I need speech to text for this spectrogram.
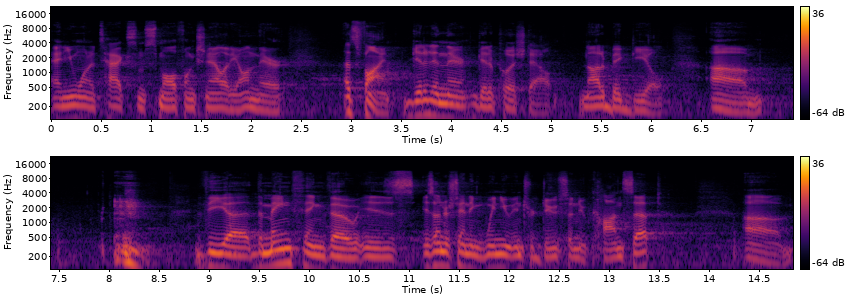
and you want to tack some small functionality on there, that's fine. Get it in there, get it pushed out. Not a big deal. Um, the, uh, the main thing, though, is, is understanding when you introduce a new concept. Um,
